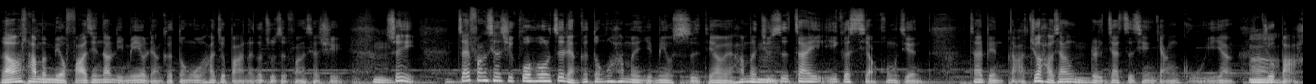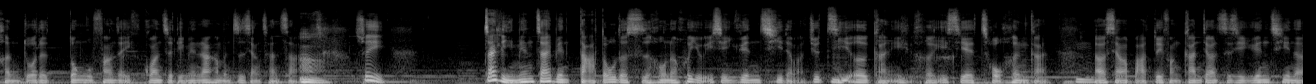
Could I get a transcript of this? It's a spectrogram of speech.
然后他们没有发现到里面有两个动物，他就把那个柱子放下去。嗯所以在放下去过后，这两个动物他们也没有死掉呀，他们就是在一个小空间在那边打，就好像人家之前养蛊一样，嗯就把很多的动物放在一个罐子里面，让他们自相残杀。嗯所以在里面在一边打斗的时候呢，会有一些怨气的嘛，就饥饿感一和一些仇恨感，嗯。然后想要把对方干掉，这些怨气呢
